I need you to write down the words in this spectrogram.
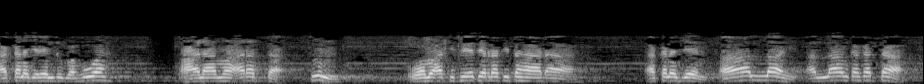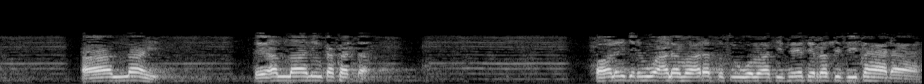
أكن جرين دوبا هو على ما أردت سن وما أتفيت الرتي تهادا akkana jeen allahi allahan kakattaa allahi إيه الله ننككت قال نجد هو على ما أردت وما تفيت الرت في كهذا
